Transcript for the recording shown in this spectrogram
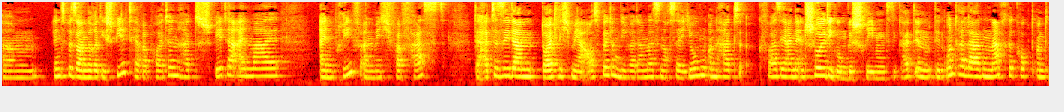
Ähm, insbesondere die Spieltherapeutin hat später einmal einen Brief an mich verfasst. Da hatte sie dann deutlich mehr Ausbildung, die war damals noch sehr jung und hat quasi eine Entschuldigung geschrieben. Sie hat in den Unterlagen nachgeguckt und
